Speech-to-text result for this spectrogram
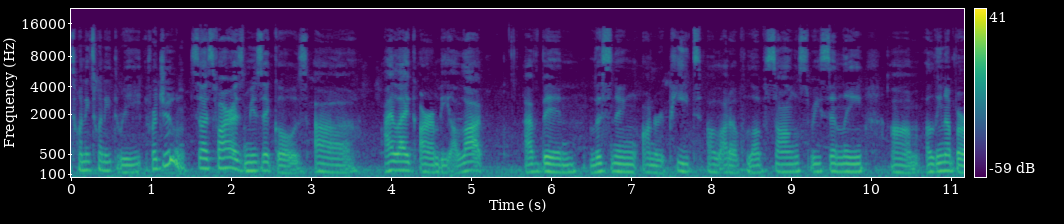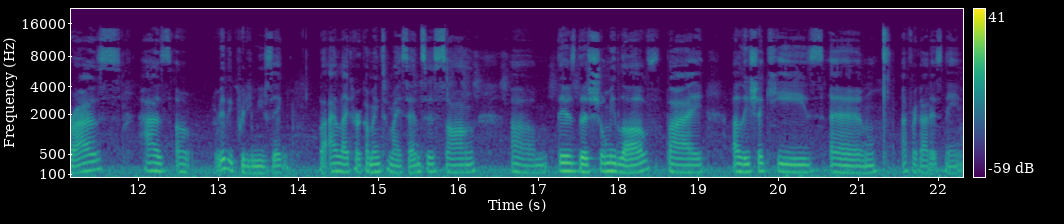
2023 for June. So as far as music goes, uh, I like R&B a lot. I've been listening on repeat a lot of love songs recently. Um, Alina Baraz has a really pretty music, but I like her Coming to My Senses song. Um, there's the Show Me Love by Alicia Keys and I forgot his name.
